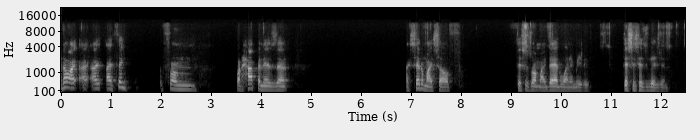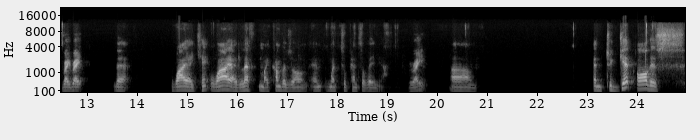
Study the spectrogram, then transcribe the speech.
You know, I I, I think from what happened is that I said to myself, this is what my dad wanted me to, this is his vision. Right, right. That why I can't why I left my comfort zone and went to Pennsylvania. Right. Um, and to get all this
